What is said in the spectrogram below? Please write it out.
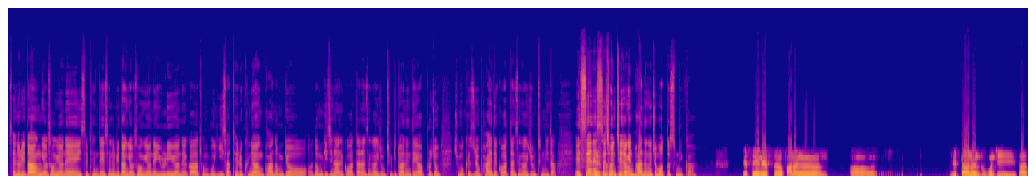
새누리당 여성위원회에 있을 텐데 새누리당 여성위원회 윤리위원회가 전부 이 사태를 그냥 봐 넘겨 넘기지는 않을 것 같다는 생각이 좀 들기도 하는데요. 앞으로 좀 주목해서 좀 봐야 될 것 같다는 생각이 좀 듭니다. SNS 네. 전체적인 반응은 좀 어떻습니까? SNS 반응은 어 일단은 누군지가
